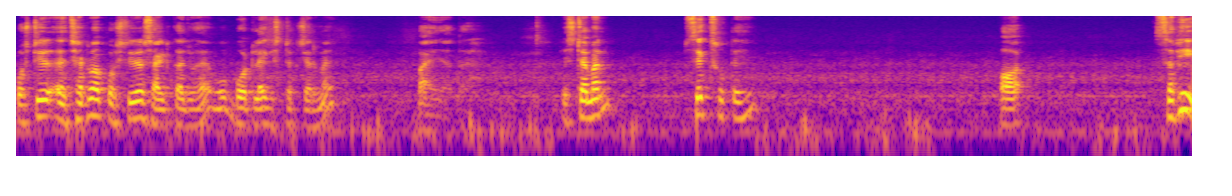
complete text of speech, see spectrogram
पोस्टीरियर छठवा पोस्टीरियर साइड का जो है वो बोट लाइक स्ट्रक्चर में पाया जाता है स्टेमन सिक्स होते हैं और सभी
